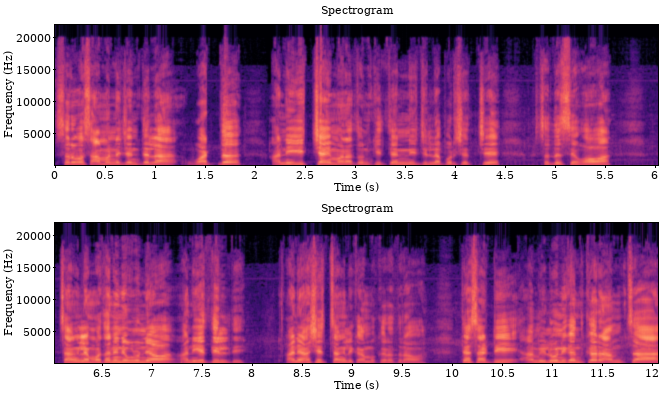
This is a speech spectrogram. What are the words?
सर्वसामान्य जनतेला वाटतं आणि इच्छा आहे मनातून की त्यांनी जिल्हा परिषदचे सदस्य व्हावा चांगल्या मताने निवडून यावा आणि येतील ते. आणि असेच चांगली कामं करत राहावा. त्यासाठी आम्ही लोणीगंजकर आमचा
